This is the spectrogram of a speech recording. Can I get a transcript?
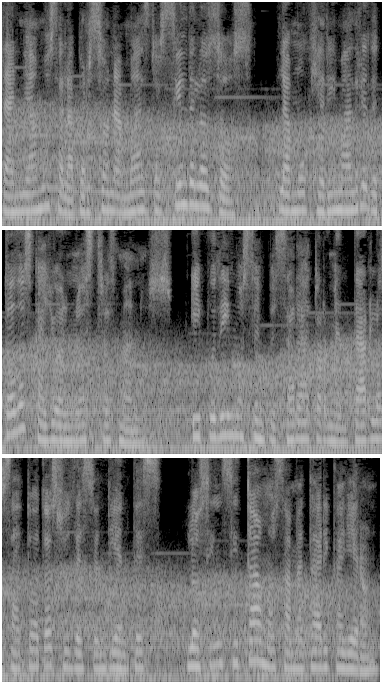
Dañamos a la persona más dócil de los dos. La mujer y madre de todos cayó en nuestras manos, y pudimos empezar a atormentarlos a todos sus descendientes. Los incitamos a matar y cayeron.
